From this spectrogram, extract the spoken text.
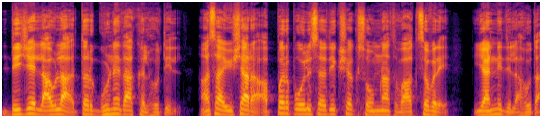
डीजे लावला तर गुन्हे दाखल होतील असा इशारा अप्पर पोलीस अधीक्षक सोमनाथ वाघचवरे यांनी दिला होता.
